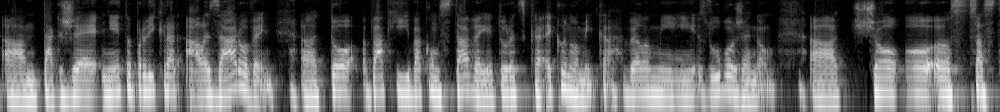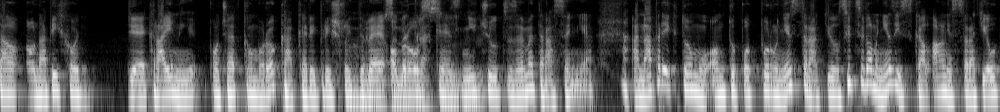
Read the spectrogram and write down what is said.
Um, takže nie je to prvýkrát, ale zároveň uh, to, v, aký, v akom stave je turecká ekonomika, veľmi zúboženom, čo sa stalo na východe krajiny počiatkom roka, kedy prišli dve obrovské zničujúce zemetrasenia. A napriek tomu on tú podporu nestratil, síce veľmi nezískal, ale nestratil,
